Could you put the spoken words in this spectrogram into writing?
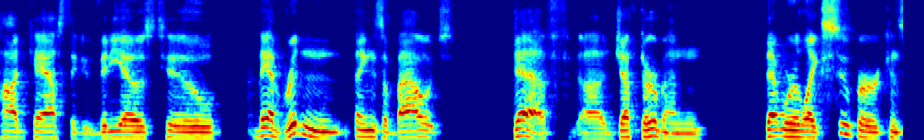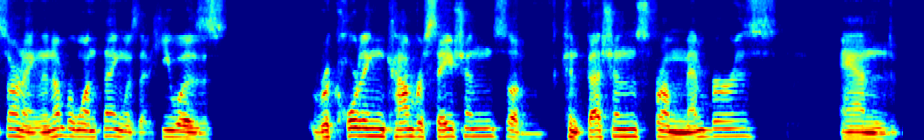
podcast. They do videos too. They had written things about Jeff, uh, Jeff Durbin, that were like super concerning. The number one thing was that he was recording conversations of confessions from members and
